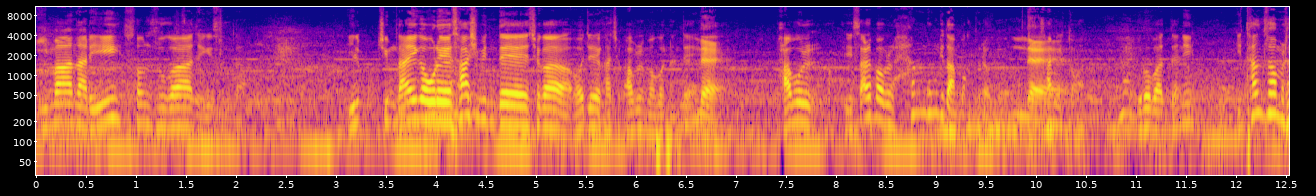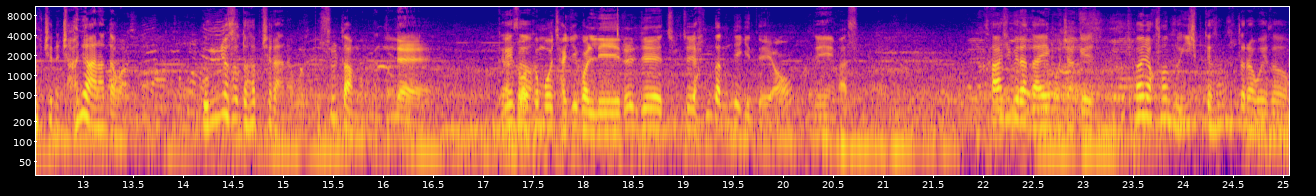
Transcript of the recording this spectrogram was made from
이마나리 선수가 되겠습니다. 일- 지금 나이가 올해 40인데 제가 어제 같이 밥을 먹었는데 네, 밥을 이 쌀밥을 한 공기도 안 먹더라고요. 네. 3일 동안 물어봤더니 이 탄수화물 섭취는 전혀 안 한다고 합니다. 음료수도 섭취를 안 하고 또 술도 안 먹는다. 네. 그래서 그래서 뭐 자기 관리를 이제 철저히 한다는 얘기인데요. 네 맞습니다. 40이란 나이 못지않게 현역 선수 20대 선수들하고 해서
